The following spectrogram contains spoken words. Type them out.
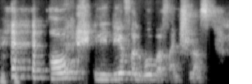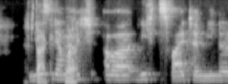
Rom, in die Nähe von Rom auf ein Schloss. Im Stark, nächsten Jahr mache ich aber nicht zwei Termine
